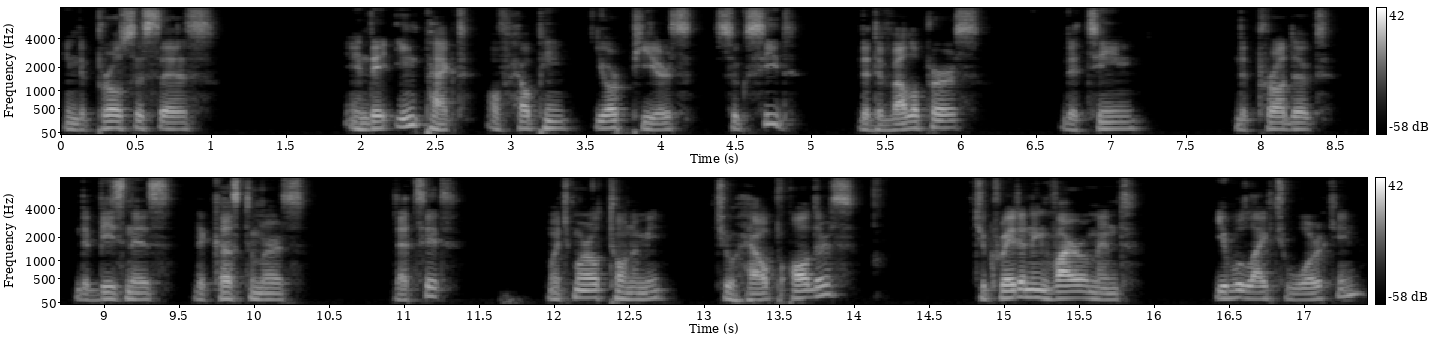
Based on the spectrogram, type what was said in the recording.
in the processes, and the impact of helping your peers succeed. The developers, the team, the product, the business, the customers. That's it. Much more autonomy to help others, to create an environment you would like to work in,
